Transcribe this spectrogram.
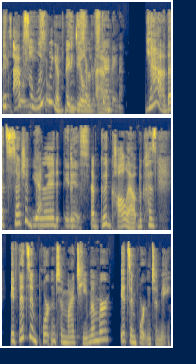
It's absolutely so a big deal to them. That. Yeah, that's such a yeah, good it is a good call out because if it's important to my team member, it's important to me.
